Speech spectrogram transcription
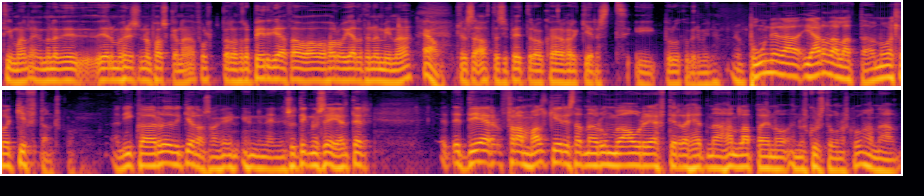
tíman, ég meina við, við erum á hörnsinu á páskana, fólk bara þarf að byrja þá að horfa jarðurna mína Já. til þess að átta sér betur á hvað er að fara að gerast í brúðköpinu mínu. Búinir að jarðalatta og nú ætlum við að gifta hann sko. Þetta er, er framhald, gerist þarna rúmu ári eftir að hérna, hann lappaði inn á, inn á skurstofuna sko. Hann að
